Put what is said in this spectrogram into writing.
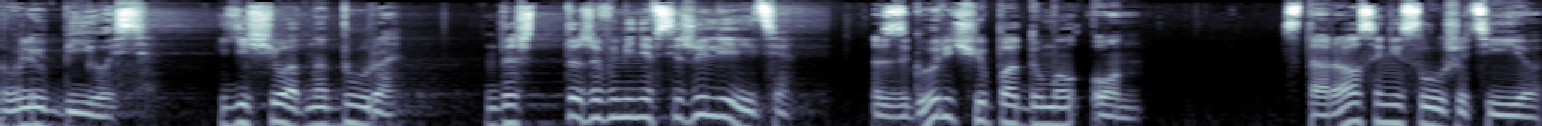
«Влюбилась. Еще одна дура. Да что же вы меня все жалеете?» С горечью подумал он. Старался не слушать ее,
